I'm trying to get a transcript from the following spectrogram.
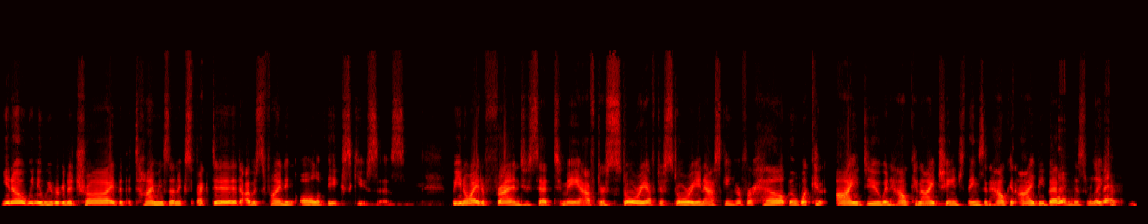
you know, we knew we were going to try, but the timing's unexpected. I was finding all of the excuses. But, you know, I had a friend who said to me after story after story and asking her for help and what can I do and how can I change things and how can I be better in this relationship? Right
